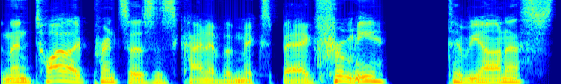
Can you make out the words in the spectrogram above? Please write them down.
And then Twilight Princess is kind of a mixed bag for me, to be honest.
